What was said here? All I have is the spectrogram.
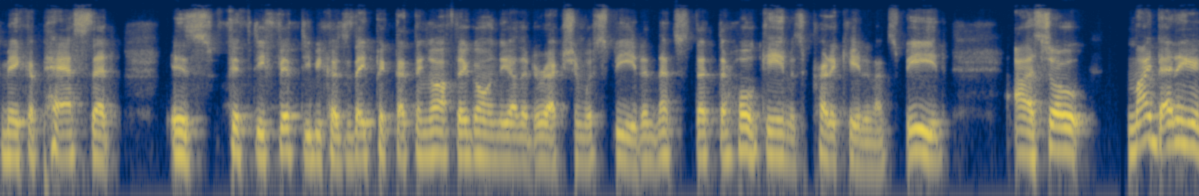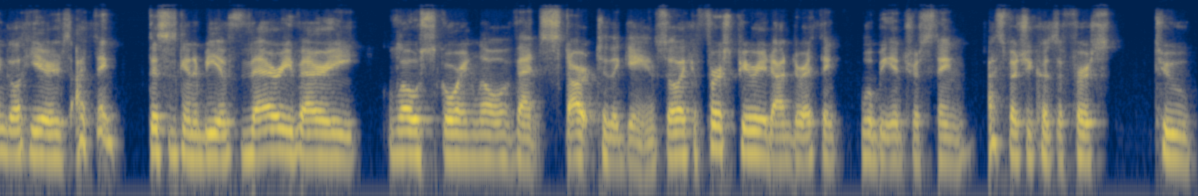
make a pass that is 50-50 because if they pick that thing off, they're going the other direction with speed. And that's that their whole game is predicated on speed. Uh, so my betting angle here is I think this is going to be a very, very low scoring, low event start to the game. So like a first period under, I think will be interesting, especially because the first two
